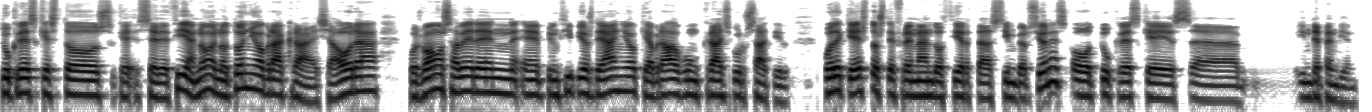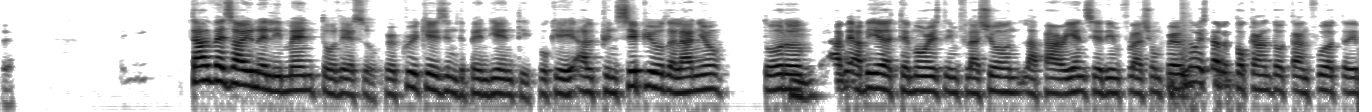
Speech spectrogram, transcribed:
¿Tú crees que estos, que se decía, ¿no? En otoño habrá crash, ahora pues vamos a ver en, principios de año que habrá algún crash bursátil. ¿Puede que esto esté frenando ciertas inversiones o tú crees que es eh, independiente? Tal vez hay un elemento de eso, pero creo que es independiente, porque al principio del año todo mm. había, temores de inflación, la apariencia de inflación, pero no estaba tocando tan fuerte,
